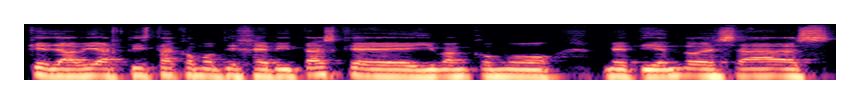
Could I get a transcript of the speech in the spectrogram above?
que ya había artistas como Tijeritas que iban como metiendo esas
